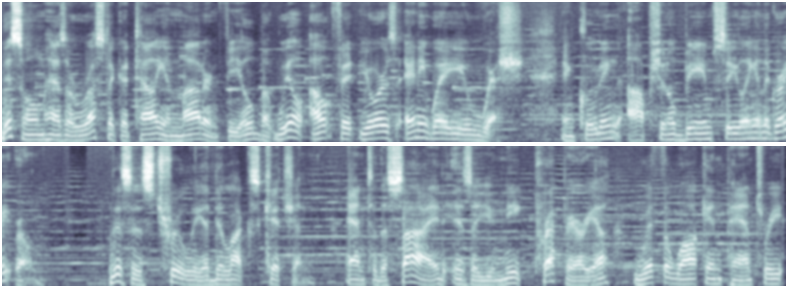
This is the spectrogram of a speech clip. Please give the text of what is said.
This home has a rustic Italian modern feel, but we'll outfit yours any way you wish, including optional beam ceiling in the great room. This is truly a deluxe kitchen, and to the side is a unique prep area with the walk-in pantry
